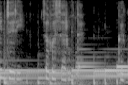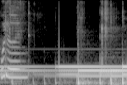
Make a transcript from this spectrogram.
îngerii să vă sărute. Pe curând! thank you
